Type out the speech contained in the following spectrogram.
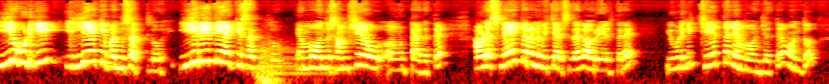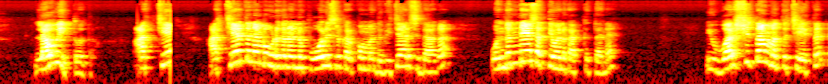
ಈ ಹುಡುಗಿ ಇಲ್ಲಿ ಯಾಕೆ ಬಂದು ಸತ್ಲು ಈ ರೀತಿ ಯಾಕೆ ಸತ್ಲು ಎಂಬ ಒಂದು ಸಂಶಯ ಉಂಟಾಗುತ್ತೆ. ಅವಳ ಸ್ನೇಹಿತರನ್ನು ವಿಚಾರಿಸಿದಾಗ ಅವ್ರು ಹೇಳ್ತಾರೆ, ಇವಳಿಗೆ ಚೇತನ್ ಎಂಬವನ ಜೊತೆ ಒಂದು ಲವ್ ಇತ್ತು ಅದು. ಆ ಚೇ ಆ ಚೇತನ್ ಎಂಬ ಹುಡುಗನನ್ನು ಪೊಲೀಸರು ಕರ್ಕೊಂಡ್ಬಂದು ವಿಚಾರಿಸಿದಾಗ ಒಂದೊಂದೇ ಸತ್ಯವನ್ನು ಕಕ್ಕುತ್ತಾನೆ ಈ ವರ್ಷಿತಾ ಮತ್ತು ಚೇತನ್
